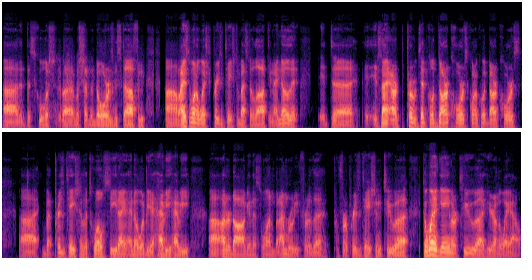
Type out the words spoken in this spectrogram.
that the school was, was shutting the doors and stuff. And um, I just want to wish presentation the best of luck. And I know that it uh, it's not our prototypical dark horse, quote unquote dark horse. Uh, but presentation of the 12 seed, I, I, know would be a heavy, heavy uh, underdog in this one, but I'm rooting for the for presentation to uh, to win a game or two uh, here on the way out.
